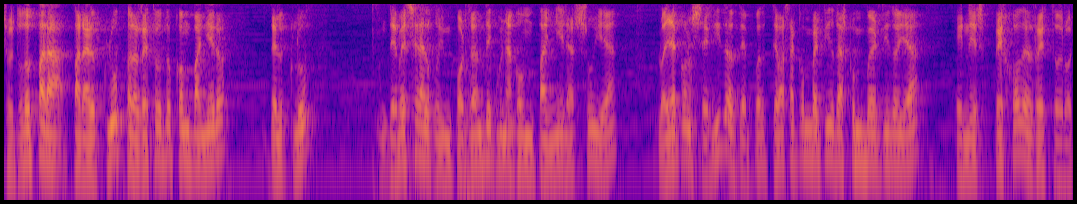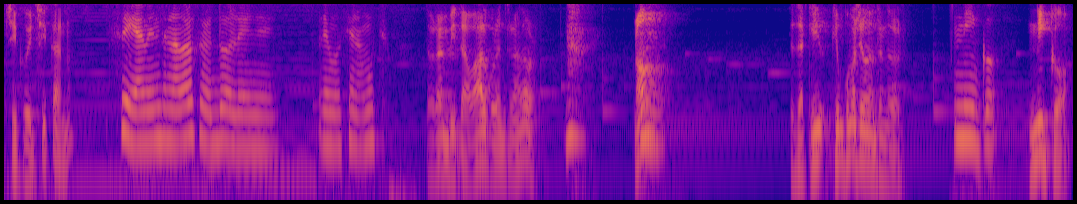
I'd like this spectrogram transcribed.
Sobre todo para, para el club, para el resto de tus compañeros del club, debe ser algo importante que una compañera suya lo haya conseguido. Te, te vas a convertir, te has convertido ya en espejo del resto de los chicos y chicas, ¿no? sí, a mi entrenador sobre todo le, le emociona mucho. ¿Te habrá invitado a algo el entrenador? ¿No? Desde aquí, ¿quién- ¿cómo se llama el entrenador? Nico, Nico,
